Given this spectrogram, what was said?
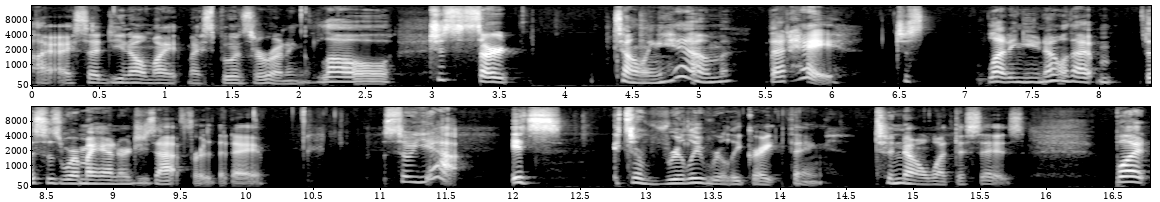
I, I said, You know, my, my spoons are running low. Just start telling him that, hey, just letting you know that mm, this is where my energy's at for the day so yeah, it's it's a really really great thing to know what this is. But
